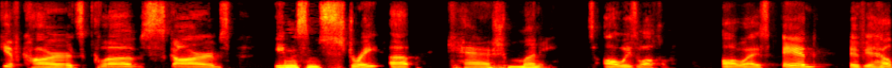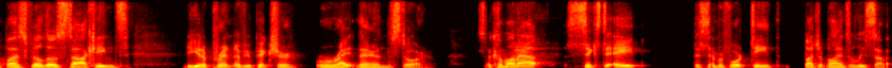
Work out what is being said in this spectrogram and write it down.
Gift cards, gloves, scarves, even some straight up cash money. It's always welcome. Always. And if you help us fill those stockings, you get a print of your picture right there in the store. So come on out, 6 to 8, December 14th, Budget Blinds Release Summit.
